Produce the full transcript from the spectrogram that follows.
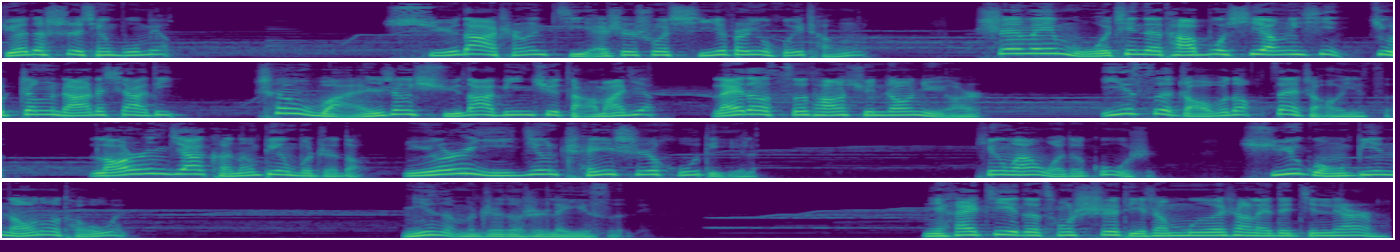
觉得事情不妙。许大成解释说，媳妇儿又回城了。身为母亲的他不相信，就挣扎着下地。趁晚上，许大斌去打麻将，来到祠堂寻找女儿。一次找不到，再找一次。老人家可能并不知道，女儿已经沉尸湖底了。听完我的故事，徐广斌挠挠头问。你怎么知道是勒死的？你还记得从尸体上摸上来的金链吗？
